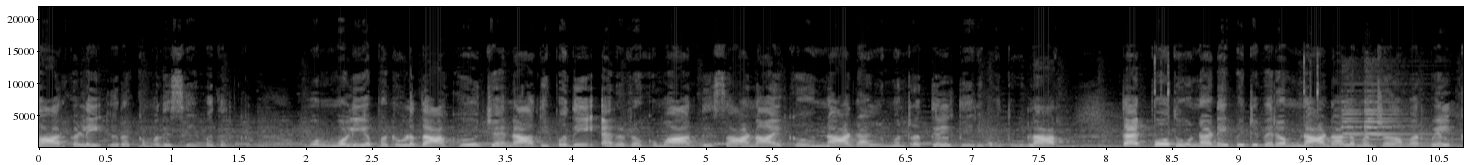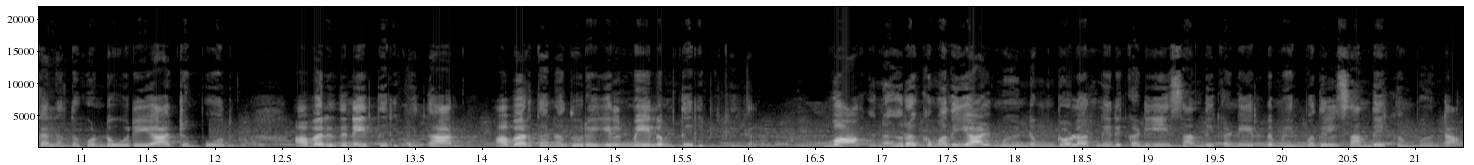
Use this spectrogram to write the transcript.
கார்களை இறக்குமதி செய்வதற்கு முன்மொழியப்பட்டுள்ளதாக ஜனாதிபதி அனுரகுமார் திசாநாயக்கு நாடாளுமன்றத்தில் தெரிவித்துள்ளார். தற்போது நடைபெற்று வரும் நாடாளுமன்ற அமர்வில் கலந்து கொண்டு உரையாற்றும் போது அவர் இதனை தெரிவித்தார். அவர் தனது மேலும் தெரிவிக்கையில் வாகன இறக்குமதியால் மீண்டும் டொலர் நெருக்கடியை சந்திக்க நேரிடும் என்பதில் சந்தேகம் வேண்டாம்.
